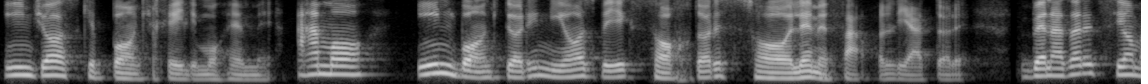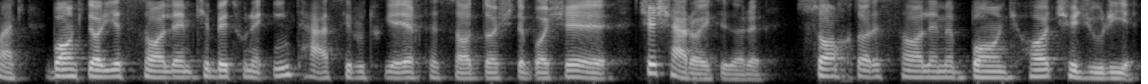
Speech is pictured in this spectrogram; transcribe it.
اینجاست که بانک خیلی مهمه. اما این بانکداری نیاز به یک ساختار سالم فعالیت داره. به نظرت سیامک بانکداری سالم که بتونه این تاثیر رو توی اقتصاد داشته باشه چه شرایطی داره؟ ساختار سالم بانک ها چجوریه؟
